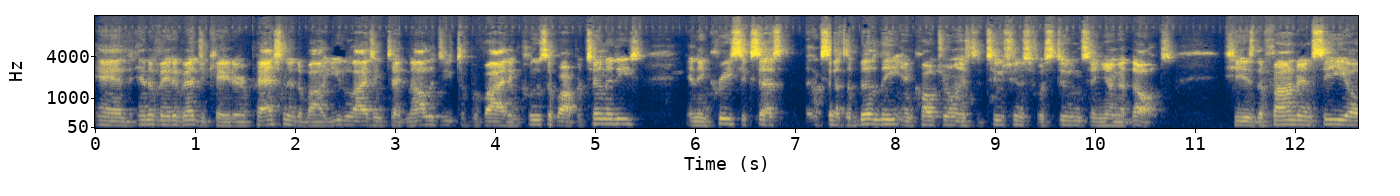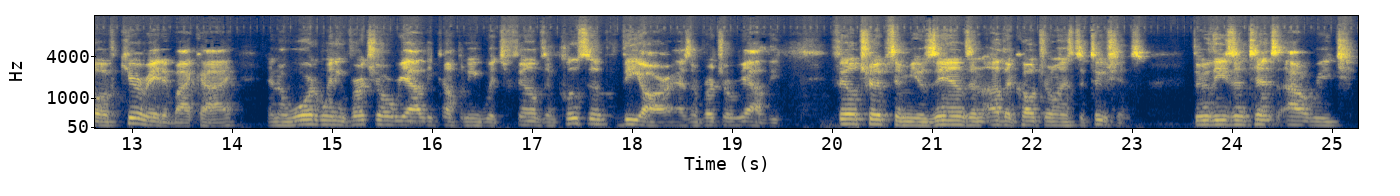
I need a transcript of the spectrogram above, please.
and innovative educator, passionate about utilizing technology to provide inclusive opportunities and increase success, accessibility in cultural institutions for students and young adults. She is the founder and CEO of Curated by Kai, an award winning virtual reality company which films inclusive VR as in virtual reality, field trips in museums and other cultural institutions. Through these intense outreach,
